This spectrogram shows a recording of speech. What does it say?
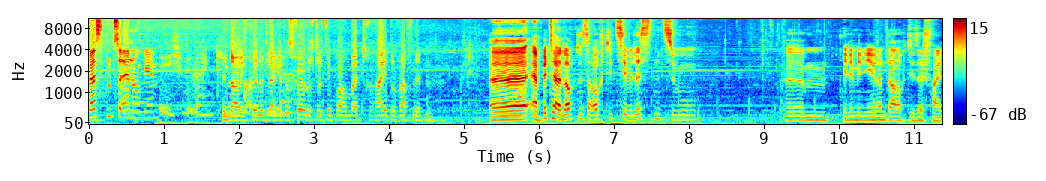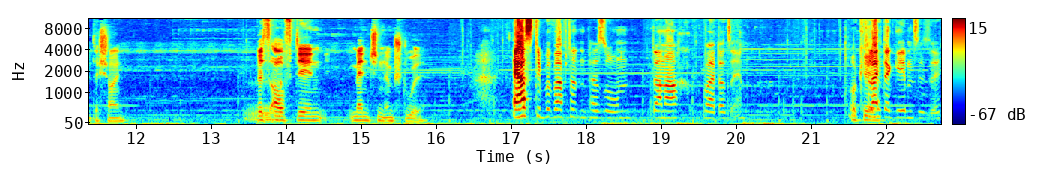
besten zu Enno gehen. ich will ein Kind Genau, ich könnte gleich etwas Vorunterstützung brauchen bei drei Bewaffneten. Äh, er bitte Erlaubnis auch die Zivilisten zu ähm, eliminieren, da auch diese feindlich scheinen. Bis auf den Menschen im Stuhl. Erst die bewaffneten Personen, danach weitersehen. Okay, Vielleicht ergeben sie sich.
